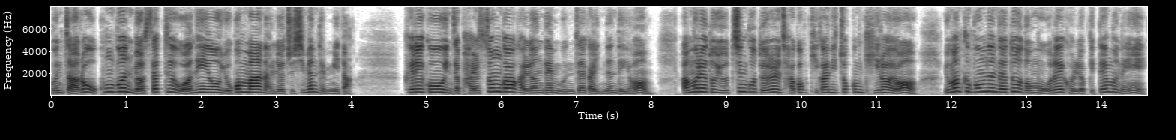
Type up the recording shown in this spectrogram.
문자로 콩분 몇 세트 원해요 요것만 알려주시면 됩니다. 그리고 이제 발송과 관련된 문제가 있는데요. 아무래도 이 친구들 작업 기간이 조금 길어요. 요만큼 뽑는데도 너무 오래 걸렸기 때문에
